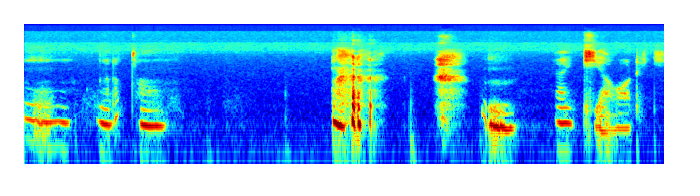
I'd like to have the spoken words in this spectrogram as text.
음, 알았어. 음, 아이, 귀여워, 어리기.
